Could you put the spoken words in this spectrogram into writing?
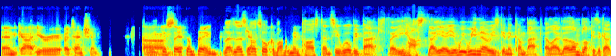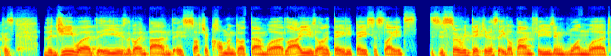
and got your attention. Can we just say um, something? Let, us yeah. not talk about him in past tense. He will be back. Like he has. Like yeah, we, we know he's going to come back. Like the unblock is a account because the G word that he used that got him banned is such a common goddamn word. Like I use it on a daily basis. Like it's this is so ridiculous that he got banned for using one word.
